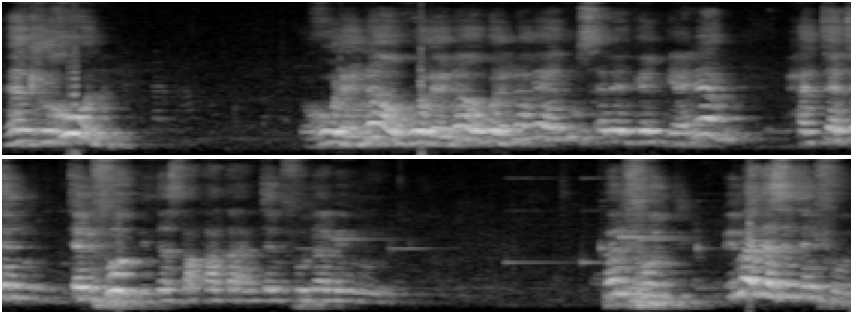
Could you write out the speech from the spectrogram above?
هذا الغول. غول هنا وغول هنا وغول هنا. غير هذه المسألة ديال الإعلام حتى تنفذ إذا استطعت أن تنفذ من تنفذ بماذا ستنفذ؟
